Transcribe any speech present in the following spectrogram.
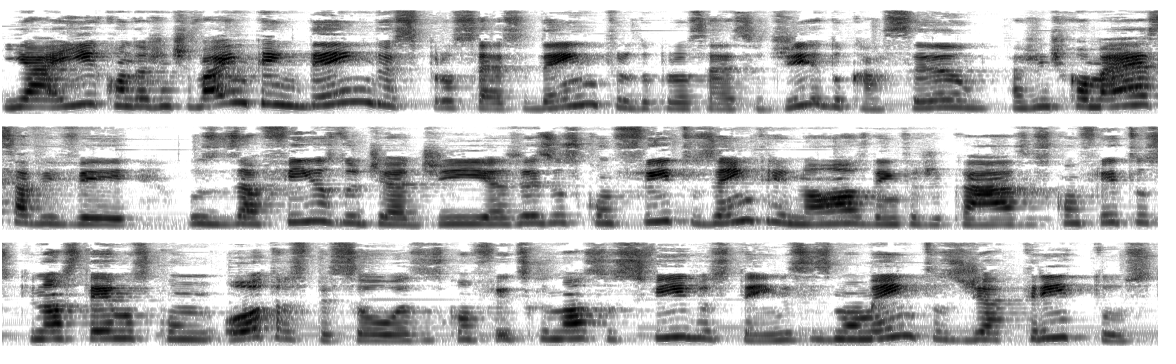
E aí, quando a gente vai entendendo esse processo dentro do processo de educação, a gente começa a viver os desafios do dia a dia, às vezes os conflitos entre nós dentro de casa, os conflitos que nós temos com outras pessoas, os conflitos que os nossos filhos têm, esses momentos de atritos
